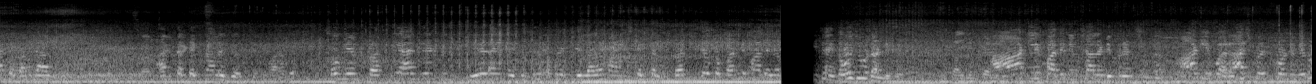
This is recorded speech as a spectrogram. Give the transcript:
అంటే బండి ఆగుతుంది అంత టెక్నాలజీ వచ్చింది మనకు సో మేము ప్రతి యాక్సిడెంట్ ఏడైతే సూర్యాపేట జిల్లాలో మా ఇన్స్పెక్టర్ ప్రతి ఒక్క బండి మా దగ్గర అయితే రోజు చూడండి మీరు హార్డ్లీ పది నిమిషాల డిఫరెన్స్ ఉంటుంది హార్డ్లీ రాసి పెట్టుకోండి మీరు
